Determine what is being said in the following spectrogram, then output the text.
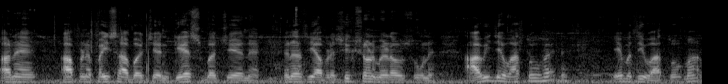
અને આપણે પૈસા બચે ને ગેસ બચે ને એનાથી આપણે શિક્ષણ મેળવશું ને. આવી જે વાતો હોય ને, એ બધી વાતોમાં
